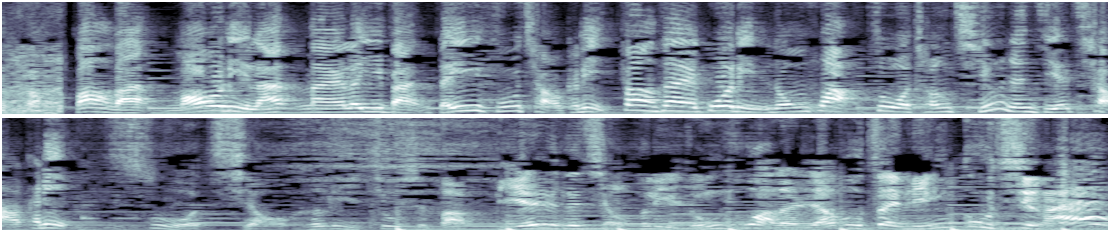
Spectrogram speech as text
傍晚，毛利兰买了一板德芙巧克力，放在锅里融化，做成情人节巧克力。做巧克力就是把别人的巧克力融化了，然后再凝固起来。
